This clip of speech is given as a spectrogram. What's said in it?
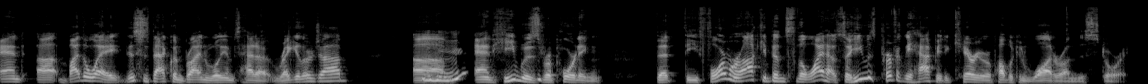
and uh, by the way, this is back when Brian Williams had a regular job, um, Mhm. and he was reporting that the former occupants of the White House. So he was perfectly happy to carry Republican water on this story.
